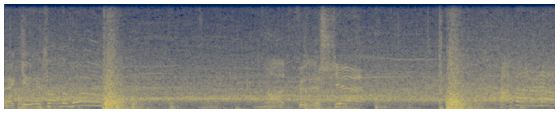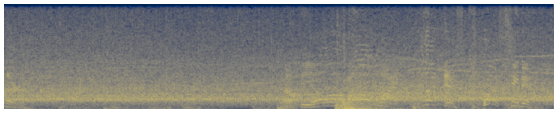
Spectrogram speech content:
Becky Lynch on the move. Not finished yet. How about another? At the oh, oh my goodness, crushing it.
